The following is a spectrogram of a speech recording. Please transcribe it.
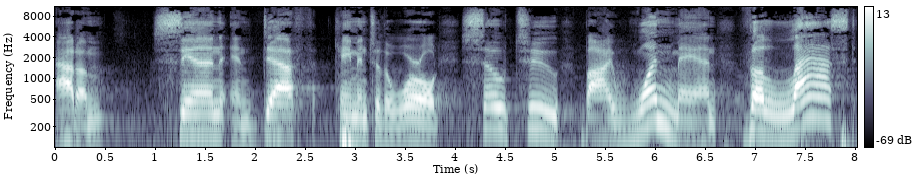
Adam, sin and death came into the world, so too by one man, the last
